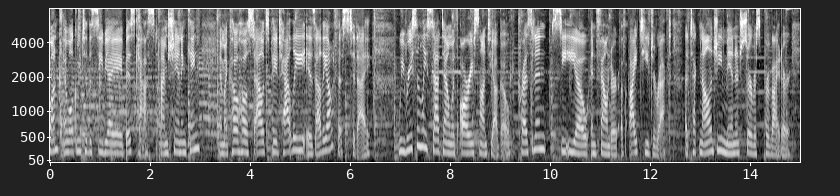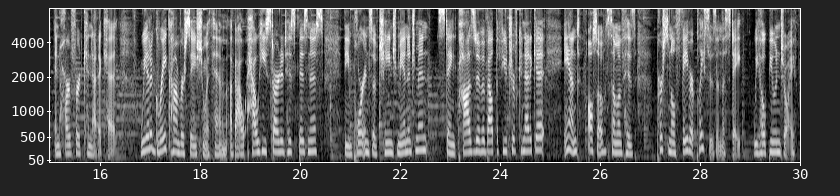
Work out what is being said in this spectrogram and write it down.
everyone, and welcome to the CBIA Bizcast. I'm Shannon King, and my co host Alex Page Hatley is out of the office today. We recently sat down with Ari Santiago, President, CEO, and founder of IT Direct, a technology managed service provider in Hartford, Connecticut. We had a great conversation with him about how he started his business, the importance of change management, staying positive about the future of Connecticut, and also some of his personal favorite places in the state. We hope you enjoy.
